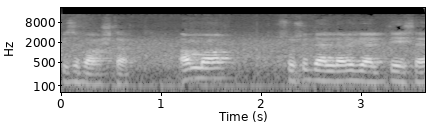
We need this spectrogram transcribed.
bizi bağışla. Amma xüsusi dəlillərə gəldi isə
